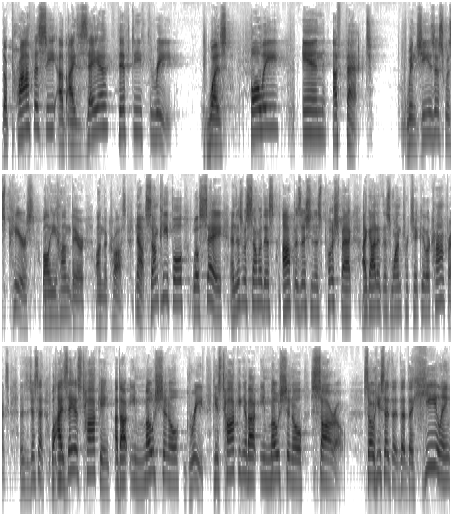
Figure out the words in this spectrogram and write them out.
the prophecy of Isaiah 53 was fully in effect when Jesus was pierced while he hung there on the cross. Now, some people will say, and this was some of this opposition, this pushback I got at this one particular conference. And just said, well, Isaiah's talking about emotional grief, he's talking about emotional sorrow. So he says that the, the healing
